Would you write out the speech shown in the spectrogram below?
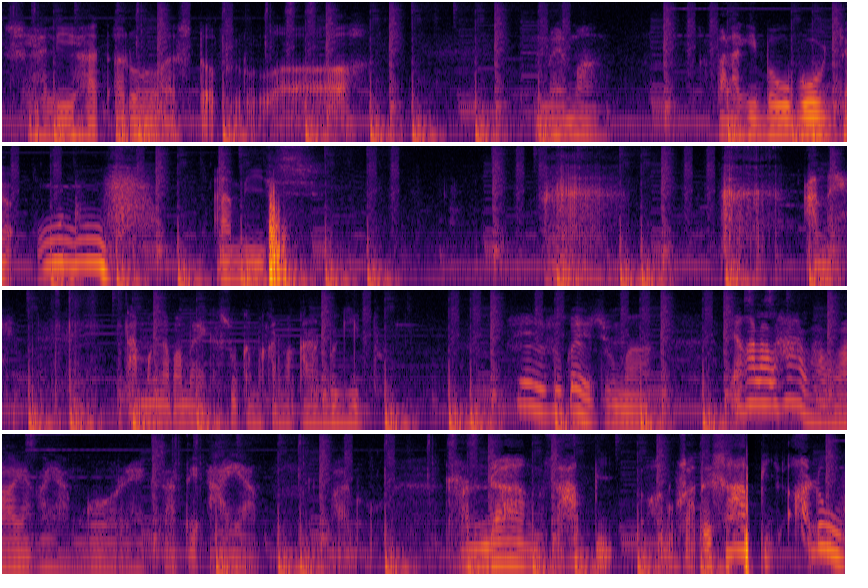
Saya lihat aduh astagfirullah. Memang apalagi bau-baunya uh amis tak mengapa mereka suka makan makanan begitu? Saya suka ya cuma yang halal-halal lah yang ayam goreng sate ayam. Aduh rendang sapi. Aduh sate sapi aduh.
